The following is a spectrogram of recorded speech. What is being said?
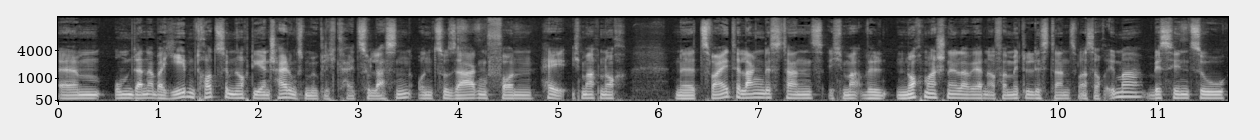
ähm, um dann aber jedem trotzdem noch die Entscheidungsmöglichkeit zu lassen und zu sagen von, hey, ich mache noch eine zweite Langdistanz, ich will noch mal schneller werden auf der Mitteldistanz, was auch immer, bis hin zu,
